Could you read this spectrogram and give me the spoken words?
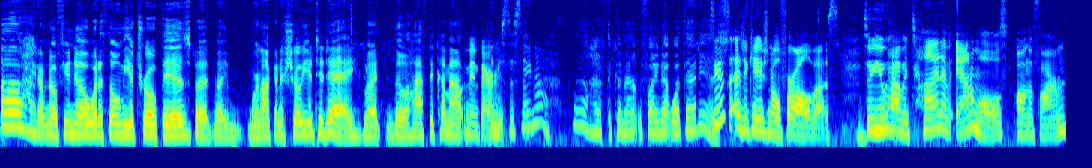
Uh, I don't know if you know what a thaumatrope is, but uh, we're not going to show you today. But they'll have to come out. I'm embarrassed and, to say no. Well, they'll have to come out and find out what that is. See, it's educational for all of us. So you have a ton of animals on the farm.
